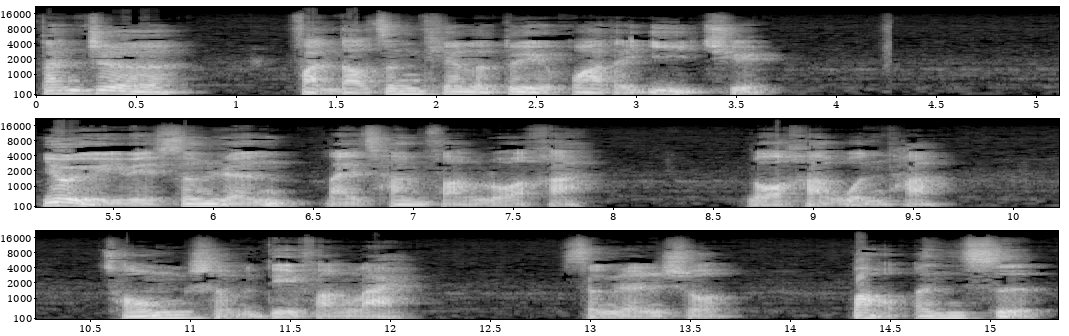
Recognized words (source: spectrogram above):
但这反倒增添了对话的意趣。又有一位僧人来参访罗汉，罗汉问他。从什么地方来？僧人说：“报恩寺。”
